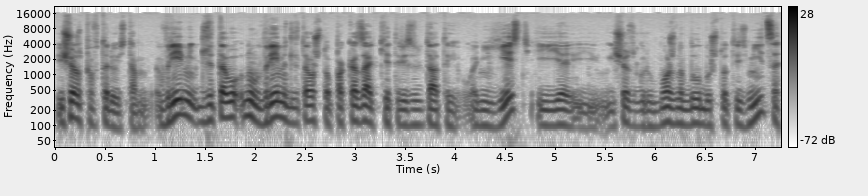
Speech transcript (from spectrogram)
еще раз повторюсь, там время для того, ну, время для того, чтобы показать какие-то результаты, они есть. И я еще раз говорю, можно было бы что-то измениться.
